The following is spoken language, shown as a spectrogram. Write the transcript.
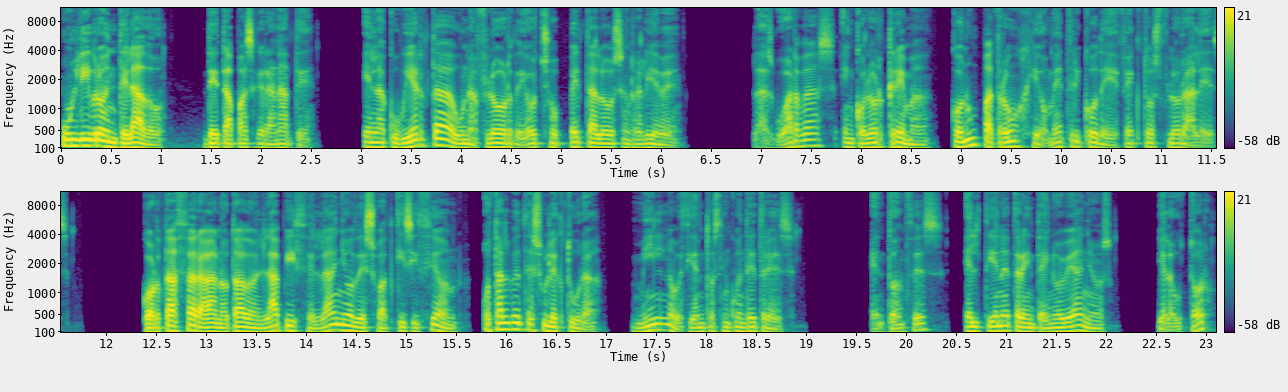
Un libro entelado, de tapas granate. En la cubierta una flor de ocho pétalos en relieve. Las guardas en color crema con un patrón geométrico de efectos florales. Cortázar ha anotado en lápiz el año de su adquisición o tal vez de su lectura, 1953. Entonces, él tiene 39 años y el autor,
